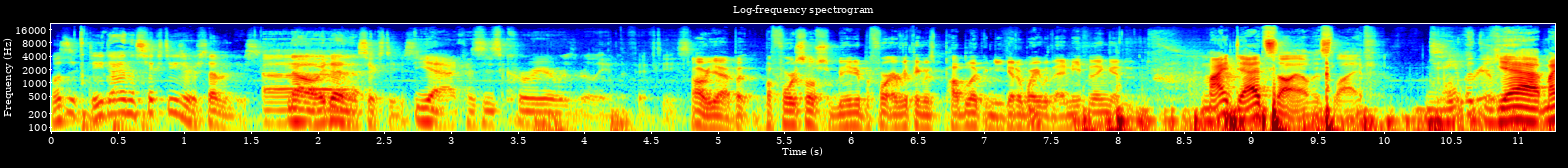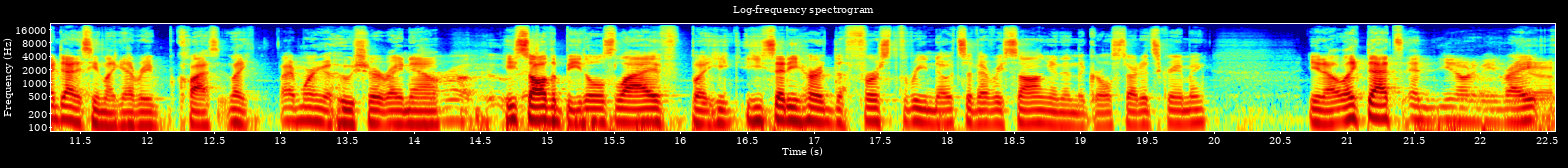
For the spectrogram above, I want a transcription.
Was it? Did he die in the '60s or '70s? no, he died in the uh, '60s. Yeah, because his career was really in the 50s. Oh yeah, but before social media, before everything was public, and you get away with anything, and My dad saw Elvis live. Yeah, my dad has seen like every class. Like I'm wearing a Who shirt right now. He saw the Beatles live, but he he said he heard the first three notes of every song, and then the girls started screaming. You know, like that's and you know what I mean, right? Yeah.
